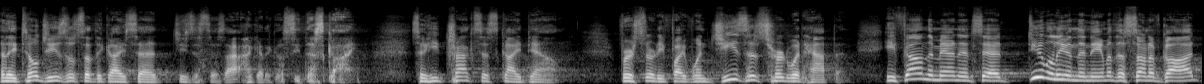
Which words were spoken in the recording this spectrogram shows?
And they told Jesus that the guy said. Jesus says, I, I got to go see this guy. So he tracks this guy down. Verse 35 When Jesus heard what happened, he found the man and said, Do you believe in the name of the Son of God?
